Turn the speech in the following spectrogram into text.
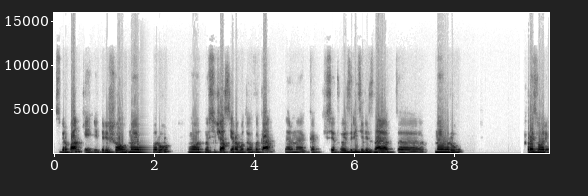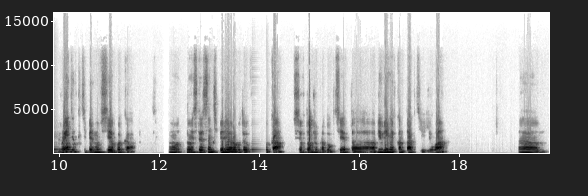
в Сбербанке и перешел в Mail.ru. Вот. Но сейчас я работаю в ВК. Наверное, как все твои зрители знают, э, Mail.ru произвел ребрендинг, теперь мы все в ВК. Вот. Ну, естественно, теперь я работаю в ВК, все в том же продукте, это объявление ВКонтакте и Юла. Эм,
